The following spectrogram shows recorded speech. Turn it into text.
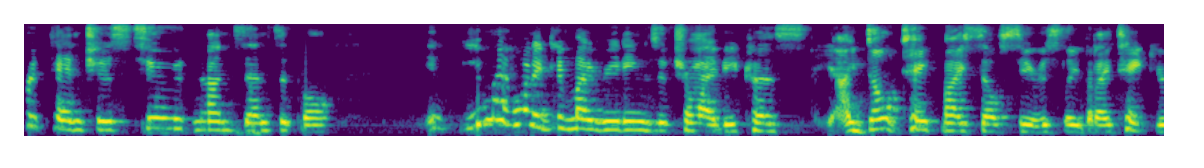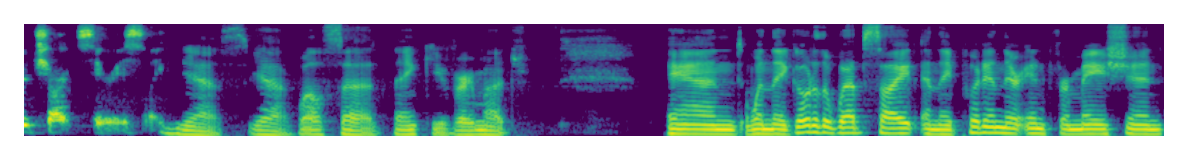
pretentious, too nonsensical. You might want to give my readings a try because I don't take myself seriously, but I take your chart seriously. Yes, yeah, well said. Thank you very much. And when they go to the website and they put in their information,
